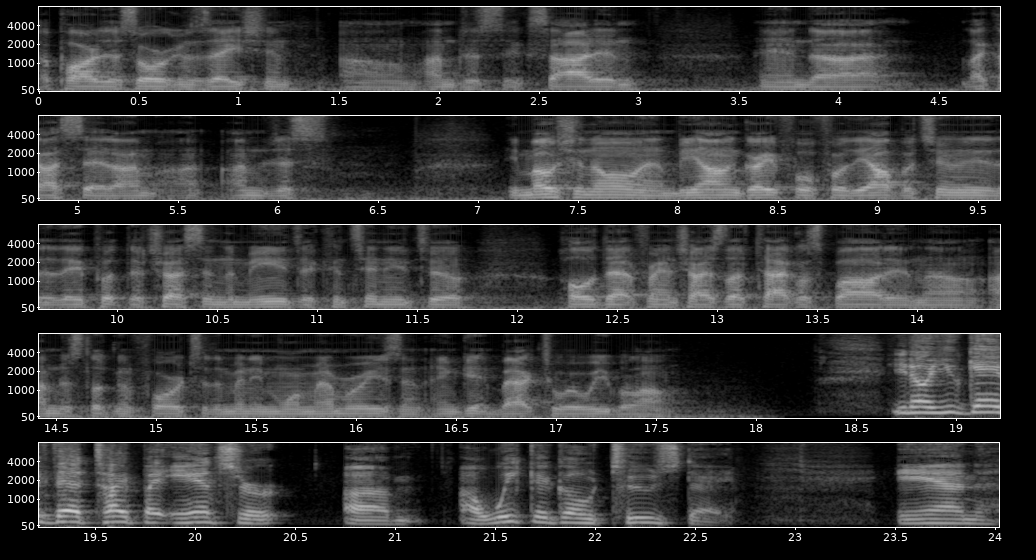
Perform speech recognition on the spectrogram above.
a part of this organization. Um, I'm just excited, and uh, like I said, I'm I'm just emotional and beyond grateful for the opportunity that they put their trust into me to continue to hold that franchise left tackle spot. And uh, I'm just looking forward to the many more memories and, and, getting back to where we belong. You know, you gave that type of answer um, a week ago Tuesday. And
